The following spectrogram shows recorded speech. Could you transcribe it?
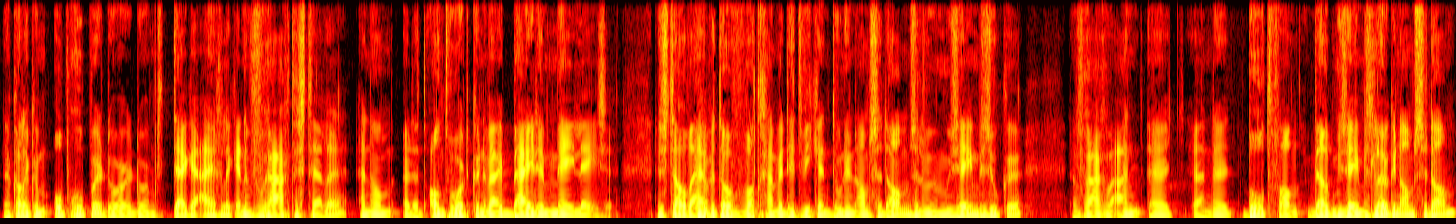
dan kan ik hem oproepen door, door hem te taggen eigenlijk en een vraag te stellen. En dan het antwoord kunnen wij beide meelezen. Dus stel, Ja. hebben het over wat gaan we dit weekend doen in Amsterdam. Zullen we een museum bezoeken? Dan vragen we aan, eh, aan de bot van welk museum is leuk in Amsterdam?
